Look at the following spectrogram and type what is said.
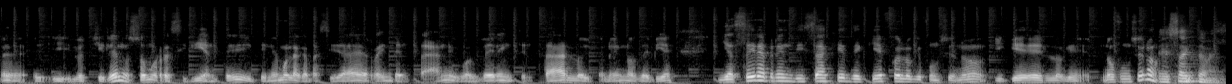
eh, y los chilenos somos resilientes y tenemos la capacidad de reinventarnos y volver a intentarlo y ponernos de pie y hacer aprendizaje de qué fue lo que funcionó y qué es lo que no funcionó. Exactamente.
